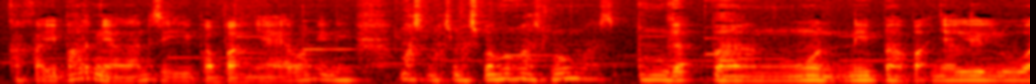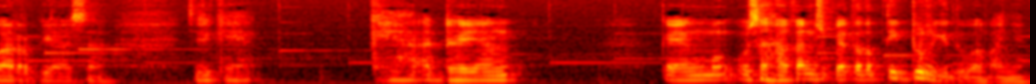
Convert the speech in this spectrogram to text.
kakak iparnya kan si bapaknya Erwan ini. Mas mas mas bangun mas bangun mas. Enggak bangun. Nih bapaknya li luar biasa. Jadi kayak kayak ada yang kayak yang mengusahakan supaya tetap tidur gitu bapaknya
